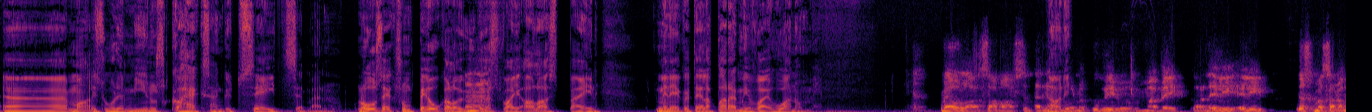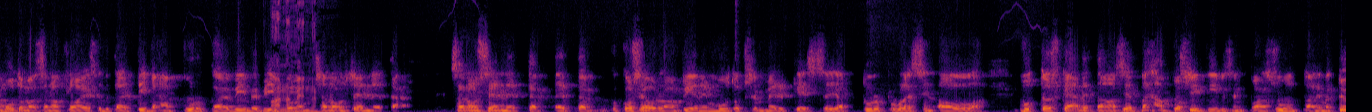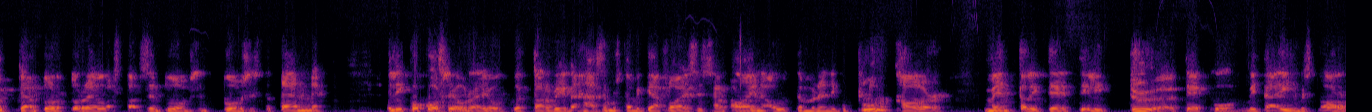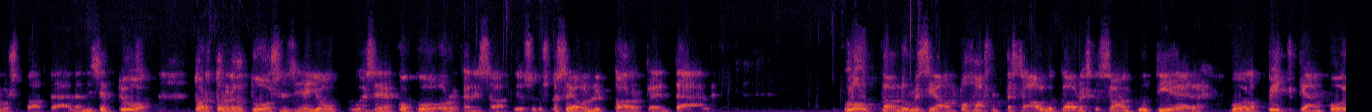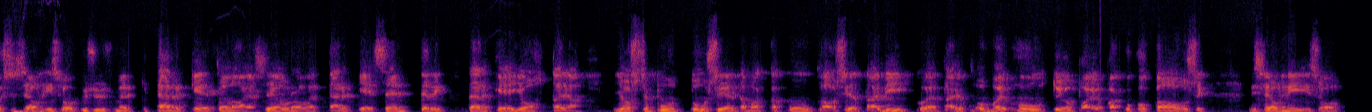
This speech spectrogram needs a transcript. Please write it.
ää, maalisuuden miinus 87. Nouseeko sun peukalo mm. ylös vai alaspäin? Meneekö teillä paremmin vai huonommin? Me ollaan samassa tänä Noniin. vuonna kuin viime vuonna, mä veikkaan. Eli, eli jos mä sanon muutaman sanan Flyersta, me taittiin vähän purkaa jo viime viikolla. Sanon sen, että sanon sen, että, että koko seura on pienen muutoksen merkeissä ja turbulenssin alla. Mutta jos käännetään asiat vähän positiivisempaan suuntaan, niin mä tykkään Tortorellasta sen tuomisen, tuomisesta tänne. Eli koko seura joukkue tarvii vähän semmoista, mikä Flysissa on aina ollut tämmöinen niin blue color mentaliteetti, eli työteko, mitä ihmiset arvostaa täällä, niin se tuo, Tortorella tuo sen siihen joukkueeseen ja koko organisaatiossa, koska se on nyt tarpeen täällä. Loukkaantumisia on pahasti tässä alkukaudesta. Saan Gutier voi olla pitkään poissa. Se on iso kysymysmerkki. Tärkeä pelaaja seuralle, tärkeä sentteri, tärkeä johtaja. Jos se puuttuu sieltä vaikka kuukausia tai viikkoja tai on puhuttu jopa, jopa koko kausi, niin se on niin iso,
